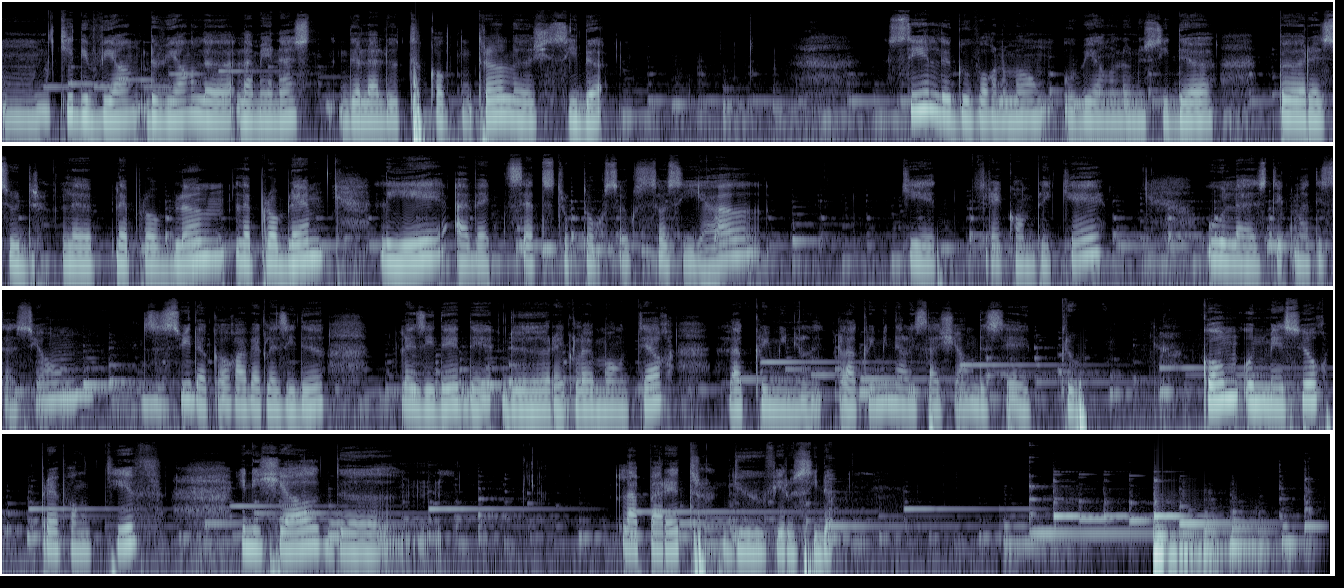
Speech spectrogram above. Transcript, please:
mm, qui devient, devient la menace de la lutte contre le sida. Si le gouvernement ou bien l'ONU-SIDA résoudre les, problèmes, les problèmes liés avec cette structure sociale qui est très compliquée ou la stigmatisation. Je suis d'accord avec les idées, les idées de, de réglementer la, la criminalisation de ces groupes comme une mesure préventive initial de l'apparaître du virus SIDA.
